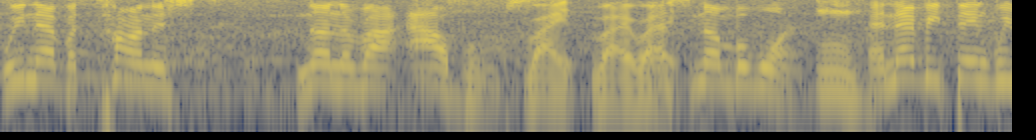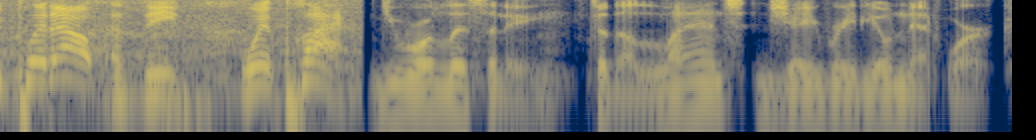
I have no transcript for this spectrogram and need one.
we never tarnished none of our albums. Right, right, right. That's number one. Mm. And everything we put out That's deep. went plat. you are listening to the Lance J Radio Network.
